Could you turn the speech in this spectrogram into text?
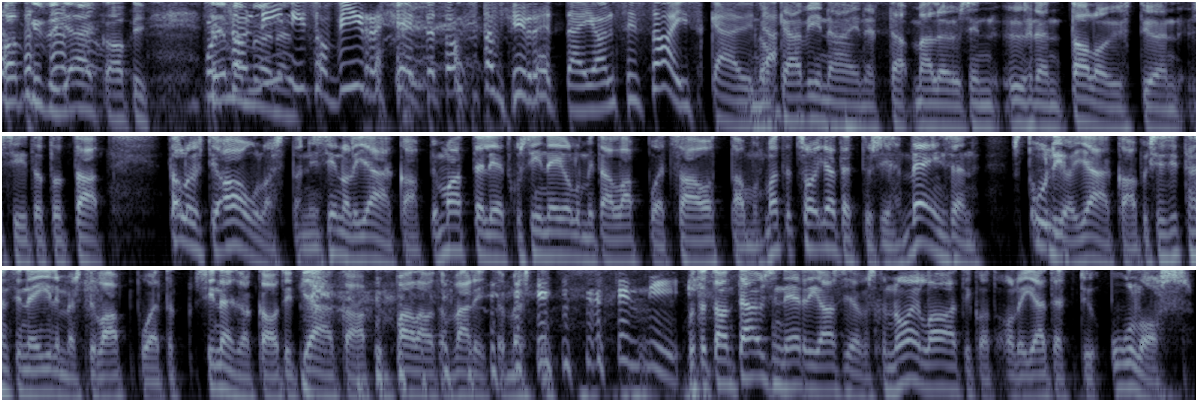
Otin sen jääkaapin. Mutta se on myönnän- niin iso virhe, että toista virhettä ei Anssi saisi käydä. No kävi näin, että mä löysin yhden taloyhtiön siitä tota, taloyhtiön aulasta, niin siinä oli jääkaappi. Mä ajattelin, että kun siinä ei ollut mitään lappua, että saa ottaa, mutta mä ajattelin, että se on jätetty siihen. Vein sen studion jääkaapiksi ja sittenhän sinne ilmestyi lappu, että sinä, joka otit jääkaapin, palauta välittömästi. niin. Mutta tämä on täysin eri asia, koska noin laatikot oli jätetty ulos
